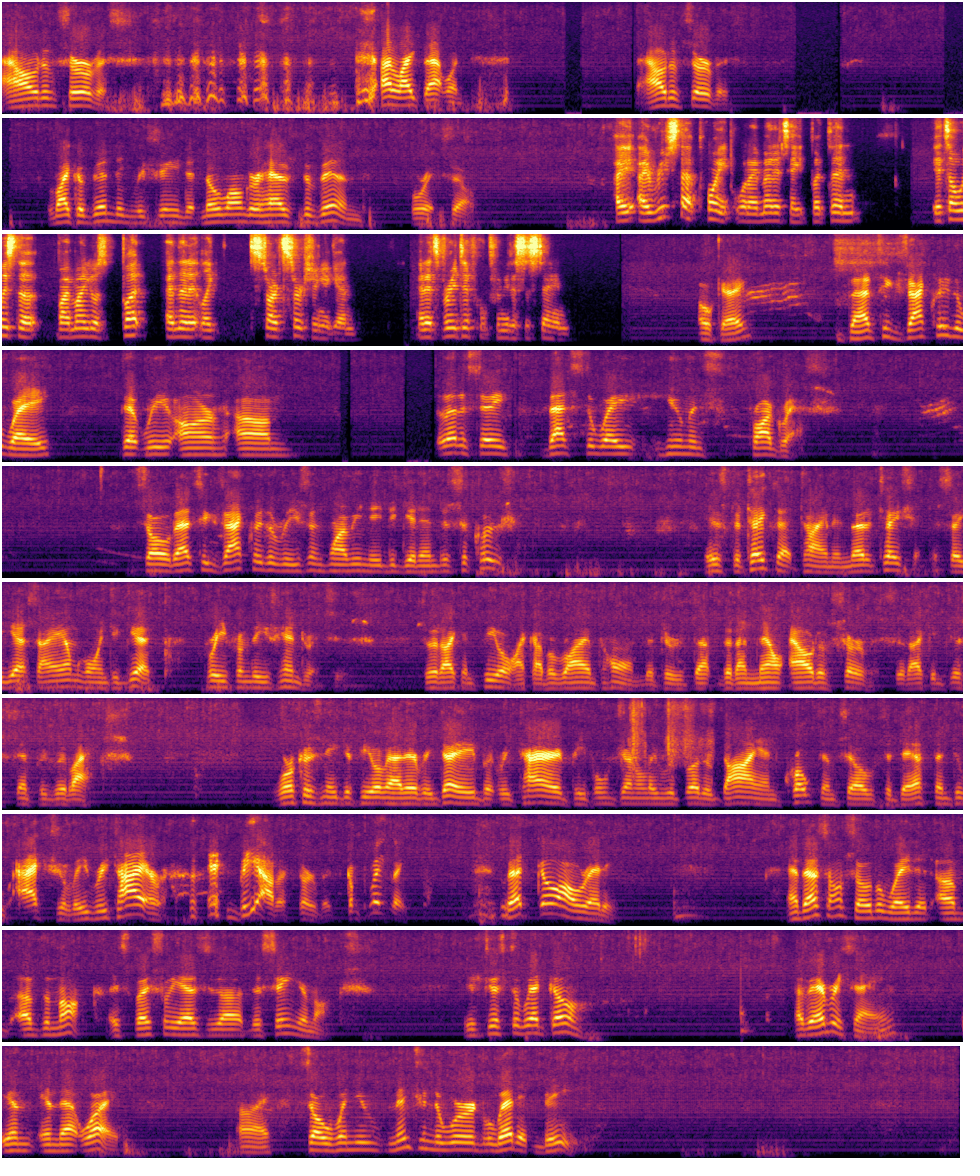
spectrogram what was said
out of service. I like that one. Out of service like a vending machine that no longer has to vend for itself. I, I reach that point when I meditate, but then it's always the my mind goes, but and then it like starts searching again. And it's very difficult for me to sustain. Okay. That's exactly the way that we are um, let us say that's the way humans progress so that's exactly the reason why we need to get into seclusion. Is to take that time in meditation to say, yes, I am going to get free from these hindrances so that I can feel like I've arrived home, that there's that, that I'm now out of service, that I can just simply relax. Workers need to feel that every day, but retired people generally would rather die and croak themselves to death than to actually retire and be out of service completely. Let go already. And that's also the way that of, of the monk, especially as uh, the senior monks, is just to let go of everything in in that way. All right. So when you mention the word let it be,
